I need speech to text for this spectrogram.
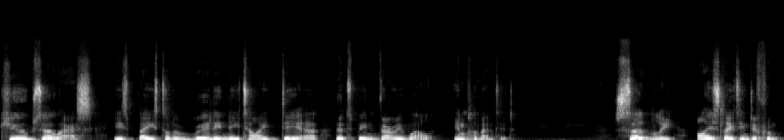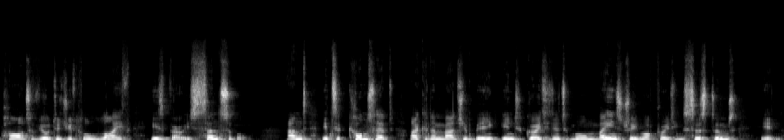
Qubes OS is based on a really neat idea that's been very well implemented. Certainly, isolating different parts of your digital life is very sensible, and it's a concept I can imagine being integrated into more mainstream operating systems in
